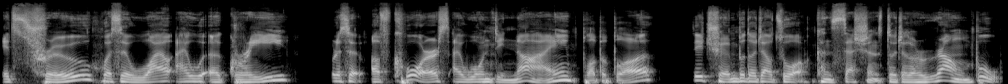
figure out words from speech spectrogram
It's true，或是 While I would agree，或者是 Of course I won't deny blah blah blah。 这些全部都叫做 concessions，都叫做让步。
